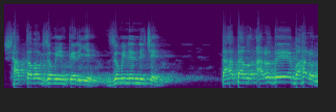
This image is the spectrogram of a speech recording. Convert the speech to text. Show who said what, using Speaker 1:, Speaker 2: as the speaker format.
Speaker 1: সাতবক জমিন পেরিয়ে জমিনের নিচে তাহাতাল আরদে বাহারন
